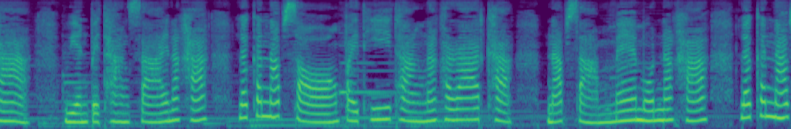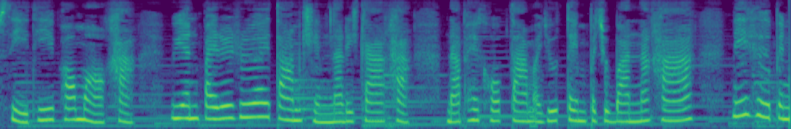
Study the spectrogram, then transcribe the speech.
ค่ะ เวียนไปทางซ้ายนะคะ แล้วก็นับสองไปที่ทางนาคราชค่ะ นับสามแม่มดนะคะ แล้วก็นับสี่ที่พ่อหมอค่ะ เวียนไปเรื่อยๆ ตามเข็มนาฬิกาค่ะ นับให้ครบตามอายุเต็มปัจจุบันนะคะ นี่คือเป็น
